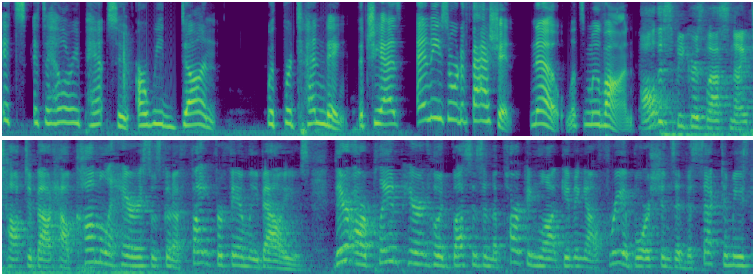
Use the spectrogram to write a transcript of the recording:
it's it's a Hillary pantsuit. Are we done with pretending that she has any sort of fashion? No, let's move on. All the speakers last night talked about how Kamala Harris was going to fight for family values. There are Planned Parenthood buses in the parking lot giving out free abortions and vasectomies,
